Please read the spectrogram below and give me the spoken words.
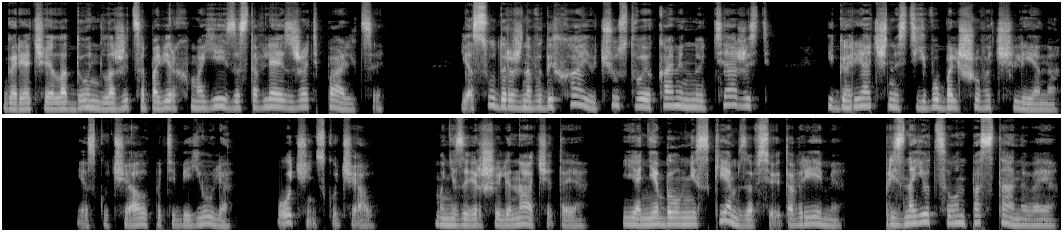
Горячая ладонь ложится поверх моей, заставляя сжать пальцы. Я судорожно выдыхаю, чувствуя каменную тяжесть и горячность его большого члена. Я скучал по тебе, Юля. Очень скучал. Мы не завершили начатое. Я не был ни с кем за все это время. Признается он, постановая.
